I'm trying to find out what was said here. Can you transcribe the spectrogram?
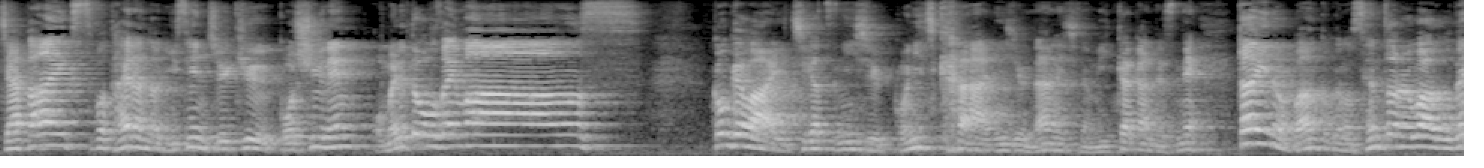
ジャパンエクスポタイランド20195周年おめでとうございます。今回は1月25日から27日の3日間ですね。タイのバンコクのセントラルワールドで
